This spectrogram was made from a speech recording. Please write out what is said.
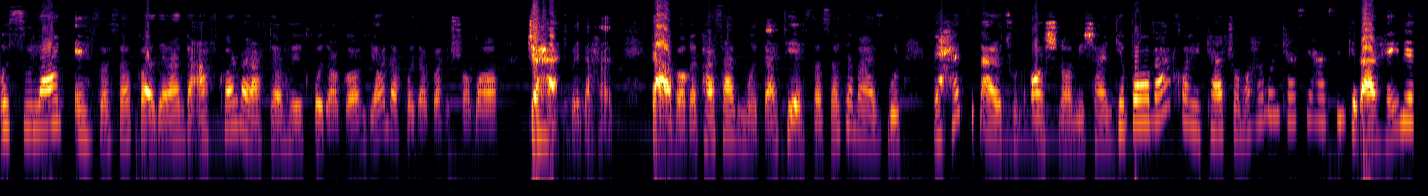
اصولا احساسات قادرند به افکار و رفتارهای خداگاه یا ناخداگاه شما جهت بدهند. در واقع پس از مدتی احساسات مزبور به حدی براتون آشنا میشن که باور خواهید کرد شما همان کسی هستید که در حین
